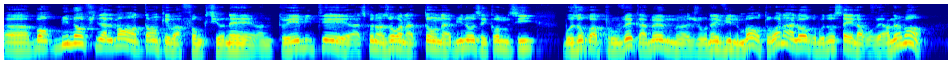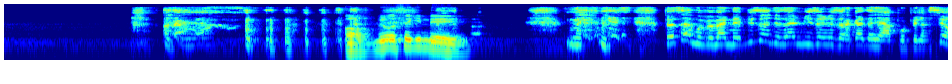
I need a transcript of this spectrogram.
euh, bon bino finalement en tant que ba fonctionnaire toyebi te parce que nazoka na ton na bino c'est comme si bozo ko approuver quand même euh, journée ville morte wana alors que bozo salela gouvernement oh mais oseki nde toza gouvernement biso toza biso nyonso na kati ya population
